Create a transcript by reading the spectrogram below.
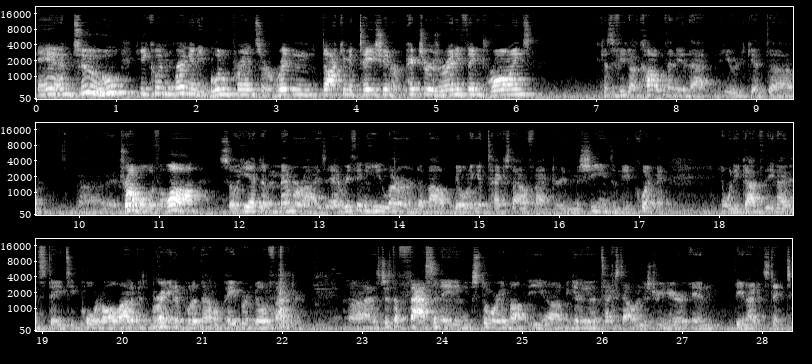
And two, he couldn't bring any blueprints or written documentation or pictures or anything, drawings, because if he got caught with any of that, he would get uh, uh, in trouble with the law. So he had to memorize everything he learned about building a textile factory, and the machines and the equipment. And when he got to the United States, he pulled it all out of his brain and put it down on paper and built a factory. Uh, it's just a fascinating story about the uh, beginning of the textile industry here in the United States.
